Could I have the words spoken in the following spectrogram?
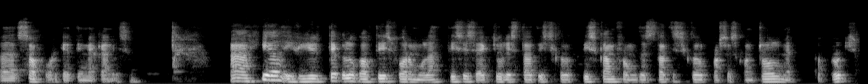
a soft forgetting mechanism. uh, here, if you take a look of this formula, this is actually statistical. This comes from the statistical process control approach.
